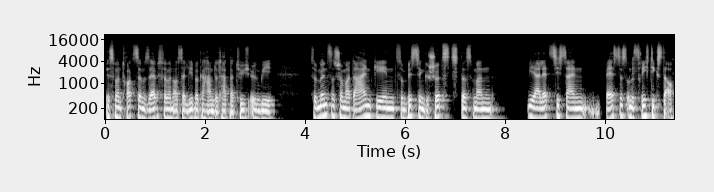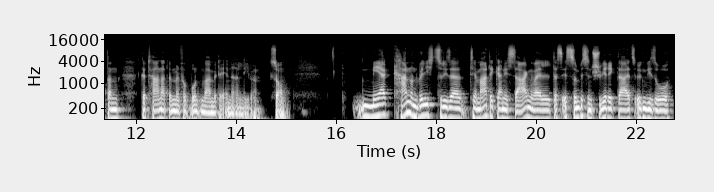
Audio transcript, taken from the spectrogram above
ist man trotzdem, selbst wenn man aus der Liebe gehandelt hat, natürlich irgendwie zumindest schon mal dahingehend so ein bisschen geschützt, dass man ja letztlich sein Bestes und das Richtigste auch dann getan hat, wenn man verbunden war mit der inneren Liebe. So. Mehr kann und will ich zu dieser Thematik gar nicht sagen, weil das ist so ein bisschen schwierig, da jetzt irgendwie so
